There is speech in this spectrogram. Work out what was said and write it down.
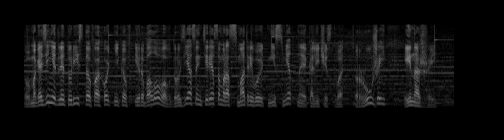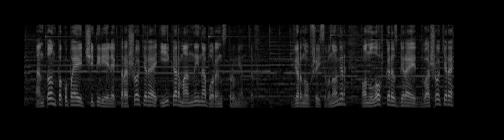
В магазине для туристов, охотников и рыболовов друзья с интересом рассматривают несметное количество ружей и ножей. Антон покупает 4 электрошокера и карманный набор инструментов. Вернувшись в номер, он ловко разбирает два шокера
